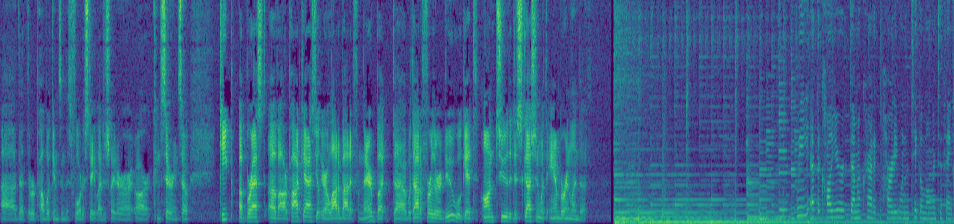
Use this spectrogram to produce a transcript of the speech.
uh, that the Republicans in this Florida state legislature are, are considering. So keep abreast of our podcast. You'll hear a lot about it from there. But uh, without a further ado, we'll get on to the discussion with Amber and Linda. Collier Democratic Party want to take a moment to thank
